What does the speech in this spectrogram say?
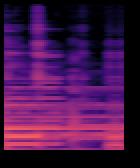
Thank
